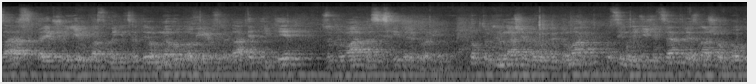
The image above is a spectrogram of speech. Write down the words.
Зараз, та якщо є така ініціатива, ми готові її розглядати і йти, зокрема, на сільські території. Тобто при наших народних домах оці молодіжні центри з нашого боку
